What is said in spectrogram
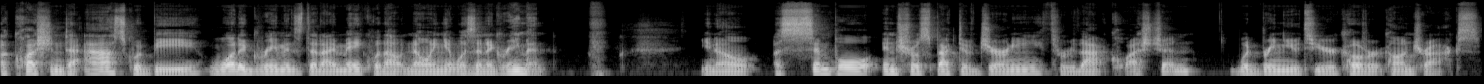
a question to ask would be what agreements did I make without knowing it was an agreement? you know, a simple introspective journey through that question would bring you to your covert contracts.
